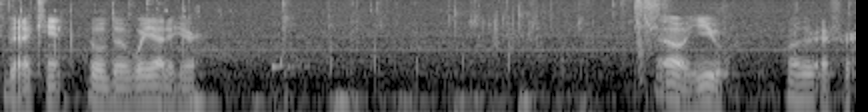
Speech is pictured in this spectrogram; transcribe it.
Too bad I can't build a way out of here. Oh, you. Mother effer.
